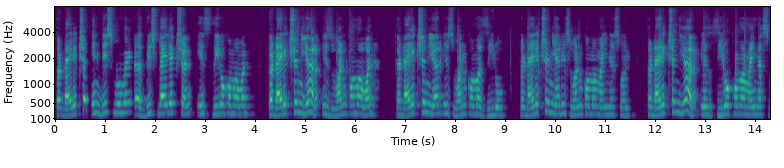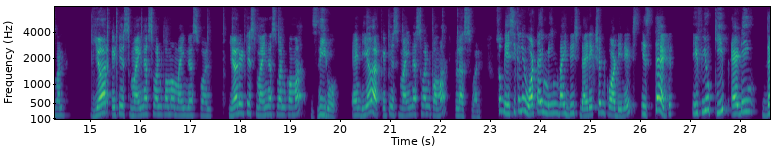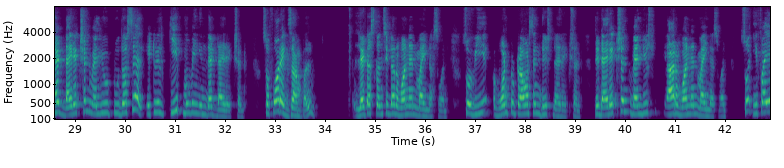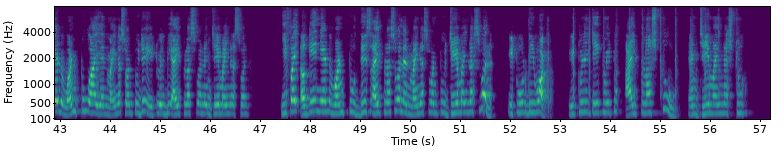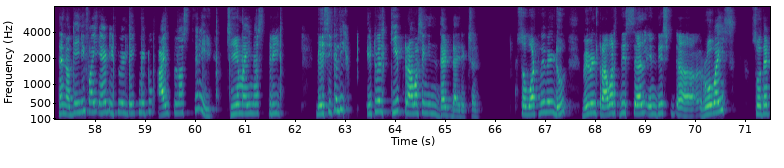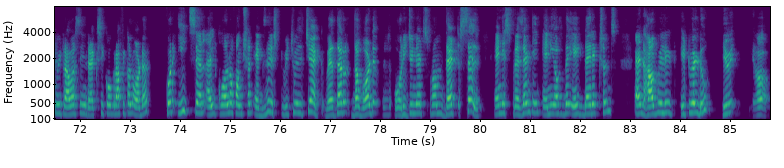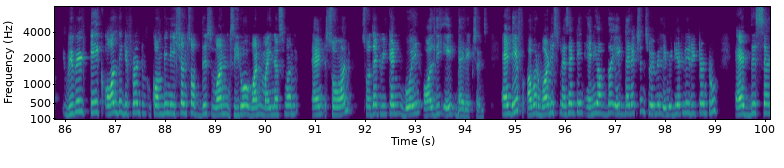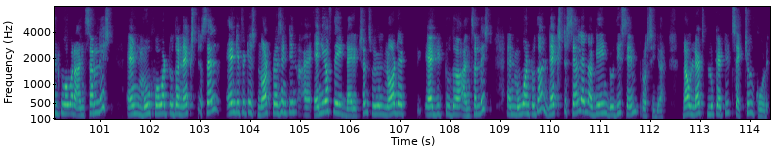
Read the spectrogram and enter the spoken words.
The direction in this movement uh, this direction is 0 comma 1 the direction here is 1 comma 1 the direction here is 1 comma 0 the direction here is 1 comma minus 1 the direction here is 0 comma minus 1 here it is minus 1 comma minus 1 here it is minus 1 comma 0 and here it is minus 1 comma plus 1 so basically what i mean by this direction coordinates is that if you keep adding that direction value to the cell it will keep moving in that direction. So for example let us consider 1 and minus 1 so we want to traverse in this direction. The direction values are 1 and minus 1 so if i add 1 to i and minus 1 to j it will be i plus 1 and j minus 1 if i again add 1 to this i plus 1 and minus 1 to j minus 1 it would be what? It will take me to i plus 2 and j minus 2 then again if i add it will take me to i plus 3 j minus 3 basically it will keep traversing in that direction. So what we will do we will traverse this cell in this uh, row wise so that we traverse in lexicographical order. For each cell i'll call a function exist which will check whether the word originates from that cell and is present in any of the eight directions. And how will it it will do? Uh, we will take all the different combinations of this 1 0 1 minus 1 and so on so that we can go in all the eight directions. And if our word is present in any of the eight directions we will immediately return true add this cell to our answer list and move forward to the next cell. And if it is not present in uh, any of the eight directions we will not add, add it to the answer list and move on to the next cell and again do the same procedure. Now let's look at its actual code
